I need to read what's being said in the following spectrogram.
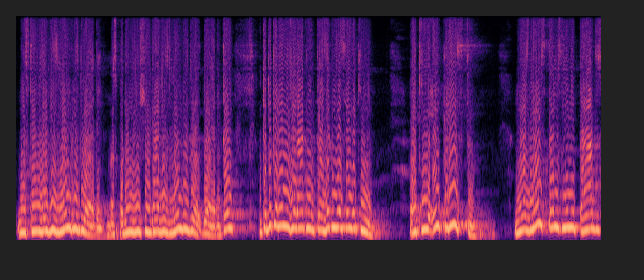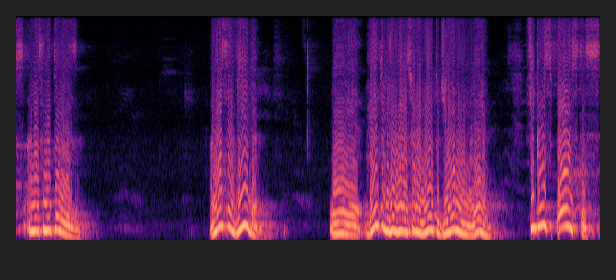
nós temos aí vislumbres do Éden. Nós podemos enxergar vislumbres do, do Éden. Então, o que eu estou querendo gerar, trazer com vocês aqui é que em Cristo nós não estamos limitados à nossa natureza. A nossa vida, é, dentro de um relacionamento de homem e mulher, ficam expostas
